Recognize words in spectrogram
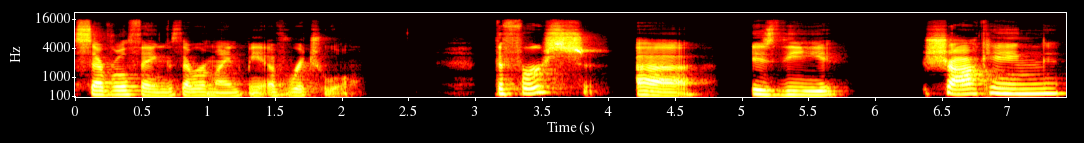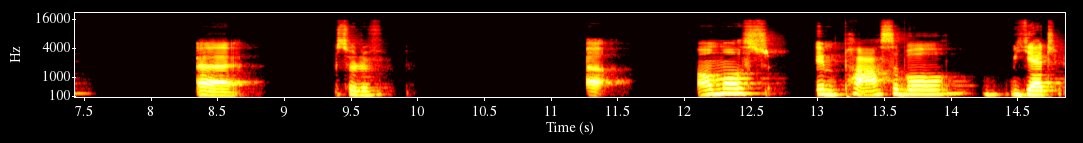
several things that remind me of ritual. The first uh, is the shocking, uh, sort of uh, almost impossible, yet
